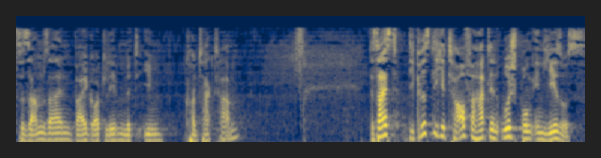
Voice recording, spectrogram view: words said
zusammen sein, bei Gott leben, mit ihm Kontakt haben. Das heißt, die christliche Taufe hat den Ursprung in Jesus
